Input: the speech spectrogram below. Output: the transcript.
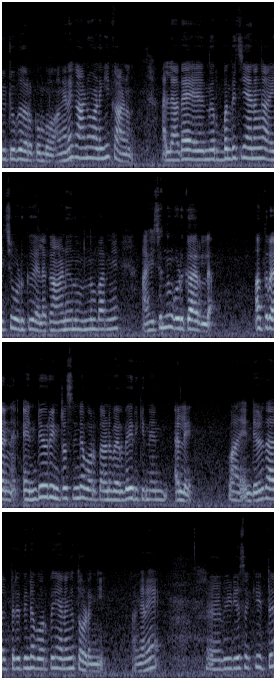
യൂട്യൂബ് തുറക്കുമ്പോൾ അങ്ങനെ കാണുവാണെങ്കിൽ കാണും. അല്ലാതെ നിർബന്ധിച്ച് ഞാൻ ഞാനങ്ങ് അയച്ചു കൊടുക്കുകയല്ല. കാണുമെന്നൊന്നും പറഞ്ഞ് അയച്ചൊന്നും കൊടുക്കാറില്ല. അത്ര തന്നെ. എന്റെ ഒരു ഇൻട്രസ്റ്റിന്റെ പുറത്താണ്. വെറുതെ ഇരിക്കുന്ന അല്ലേ? അപ്പോൾ എന്റെ ഒരു താല്പര്യത്തിന്റെ പുറത്ത് ഞാനങ്ങ് തുടങ്ങി. അങ്ങനെ വീഡിയോസൊക്കെ ഇട്ട്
